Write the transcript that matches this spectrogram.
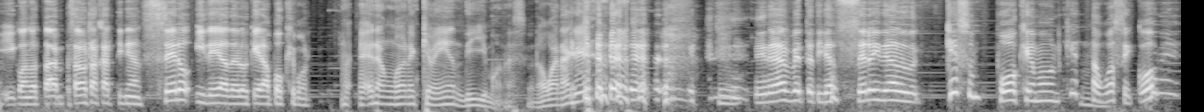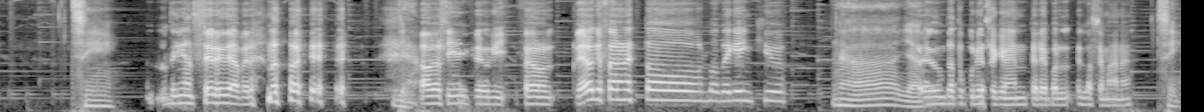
y cuando estaban empezando a trabajar tenían cero idea de lo que era Pokémon. Eran buenos que veían Digimon, así, una buena que... Y realmente tenían cero idea de qué es un Pokémon, qué esta Mm. se come. sí, No tenían cero idea, pero no. Ahora sí creo que fueron, creo que fueron estos los de GameCube. Ah, ya. Es un dato curioso que me enteré por, en la semana. Sí.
